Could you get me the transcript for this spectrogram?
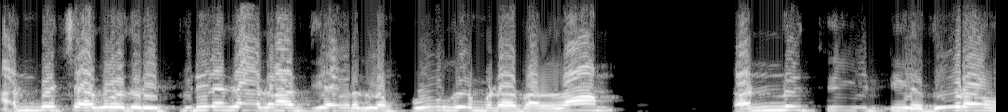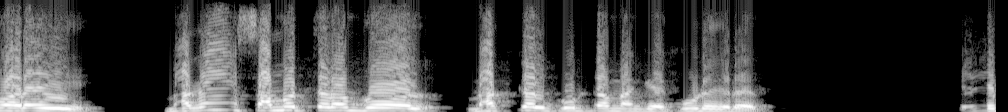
அன்பு சகோதரி பிரியங்கா காந்தி அவர்களும் போகும் இடமெல்லாம் கண்ணுக்கு எட்டிய தூரம் வரை மகா சமுத்திரம் போல் மக்கள் கூட்டம் அங்கே கூடுகிறது. இதை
